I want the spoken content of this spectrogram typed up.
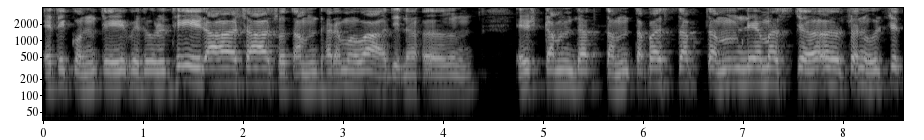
इति कुंती विदुर्धीरा शाश्वत धर्मवादिन। इष्टम दत्तम तपस्तप्तम नियमश्च सनुचित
